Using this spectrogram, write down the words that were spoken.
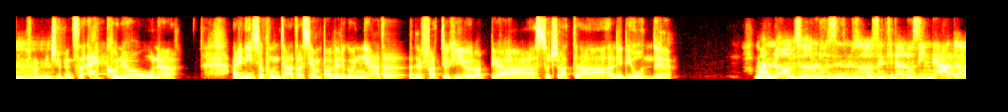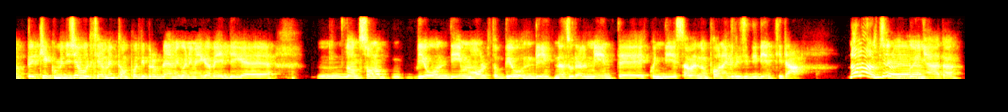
Mm. Fammici pensare. Ecco, ne ho una. A inizio puntata si è un po' vergognata del fatto che io l'abbia associata alle bionde. Ma no, mi sono, lus- mi sono sentita lusingata perché, come dicevo, ultimamente ho un po' di problemi con i miei capelli che non sono biondi, molto biondi naturalmente e quindi sto avendo un po' una crisi di identità. No, no, non mi sono vergognata.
